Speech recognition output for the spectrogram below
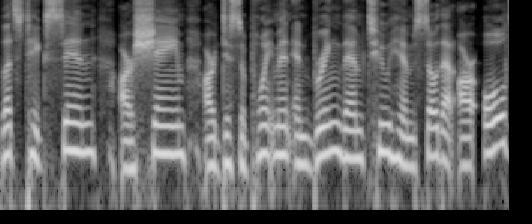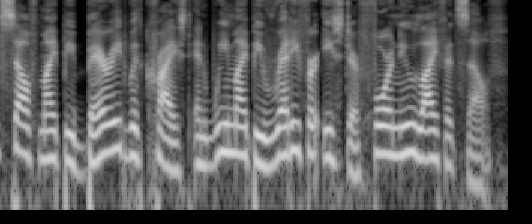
Let's take sin, our shame, our disappointment, and bring them to Him so that our old self might be buried with Christ and we might be ready for Easter, for new life itself.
